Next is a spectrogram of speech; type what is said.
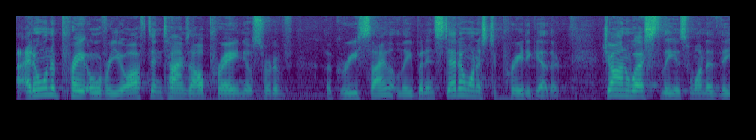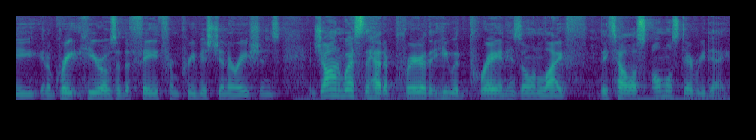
I don't want to pray over you. Oftentimes I'll pray and you'll sort of agree silently, but instead I want us to pray together. John Wesley is one of the you know, great heroes of the faith from previous generations. And John Wesley had a prayer that he would pray in his own life. They tell us almost every day.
